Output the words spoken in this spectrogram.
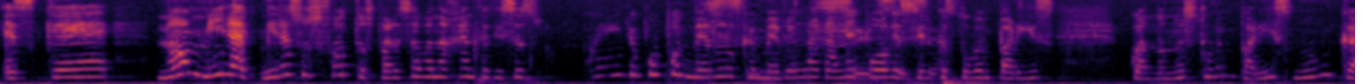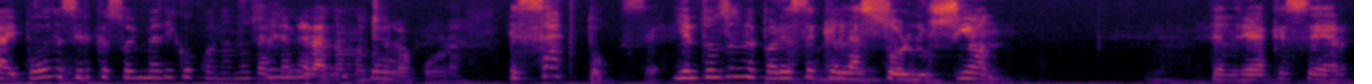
Es que, no, mira, mira sus fotos, parece buena gente, dices, güey, yo puedo poner lo que me dé la gana y puedo decir que estuve en París cuando no estuve en París nunca y puedo decir que soy médico cuando no Está soy generando mucha locura. Exacto. Y entonces me parece que la solución tendría que ser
